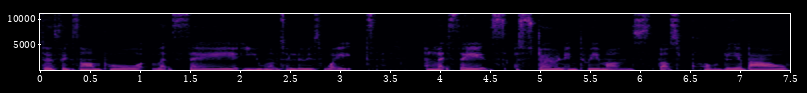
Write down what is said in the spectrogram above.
So, for example, let's say you want to lose weight, and let's say it's a stone in three months. That's probably about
